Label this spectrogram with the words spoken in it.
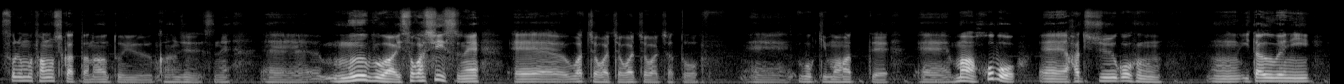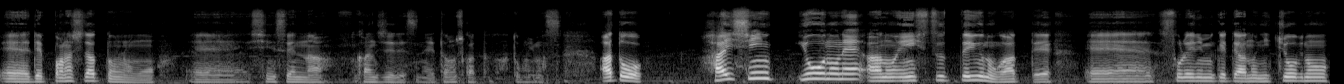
それも楽しかったなという感じですね。えムーブは忙しいですね。えわちゃわちゃわちゃわちゃと、えー、動き回って、えー、まあほぼ、えー、85分、うん、いた上に、え出っ放しだったのも、え新鮮な感じでですね楽しかったなと思います。あと配信用のねあの演出っていうのがあって、えそれに向けてあの日曜日の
